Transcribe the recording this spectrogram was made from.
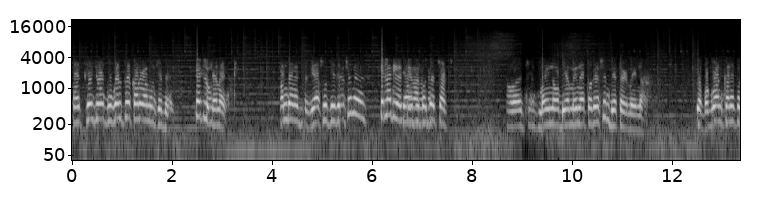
સાહેબ કે જો ગૂગલ પે કરવાનું છે બેન. કેટલું? પેમેન્ટ પંદર હજાર જ્યાં સુધી રહેશે ને કેટલા દિવસ બધો ચર્ચ મહિનો બે મહિના તો રહેશે ને બે ત્રણ મહિના. જો ભગવાન કરે તો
